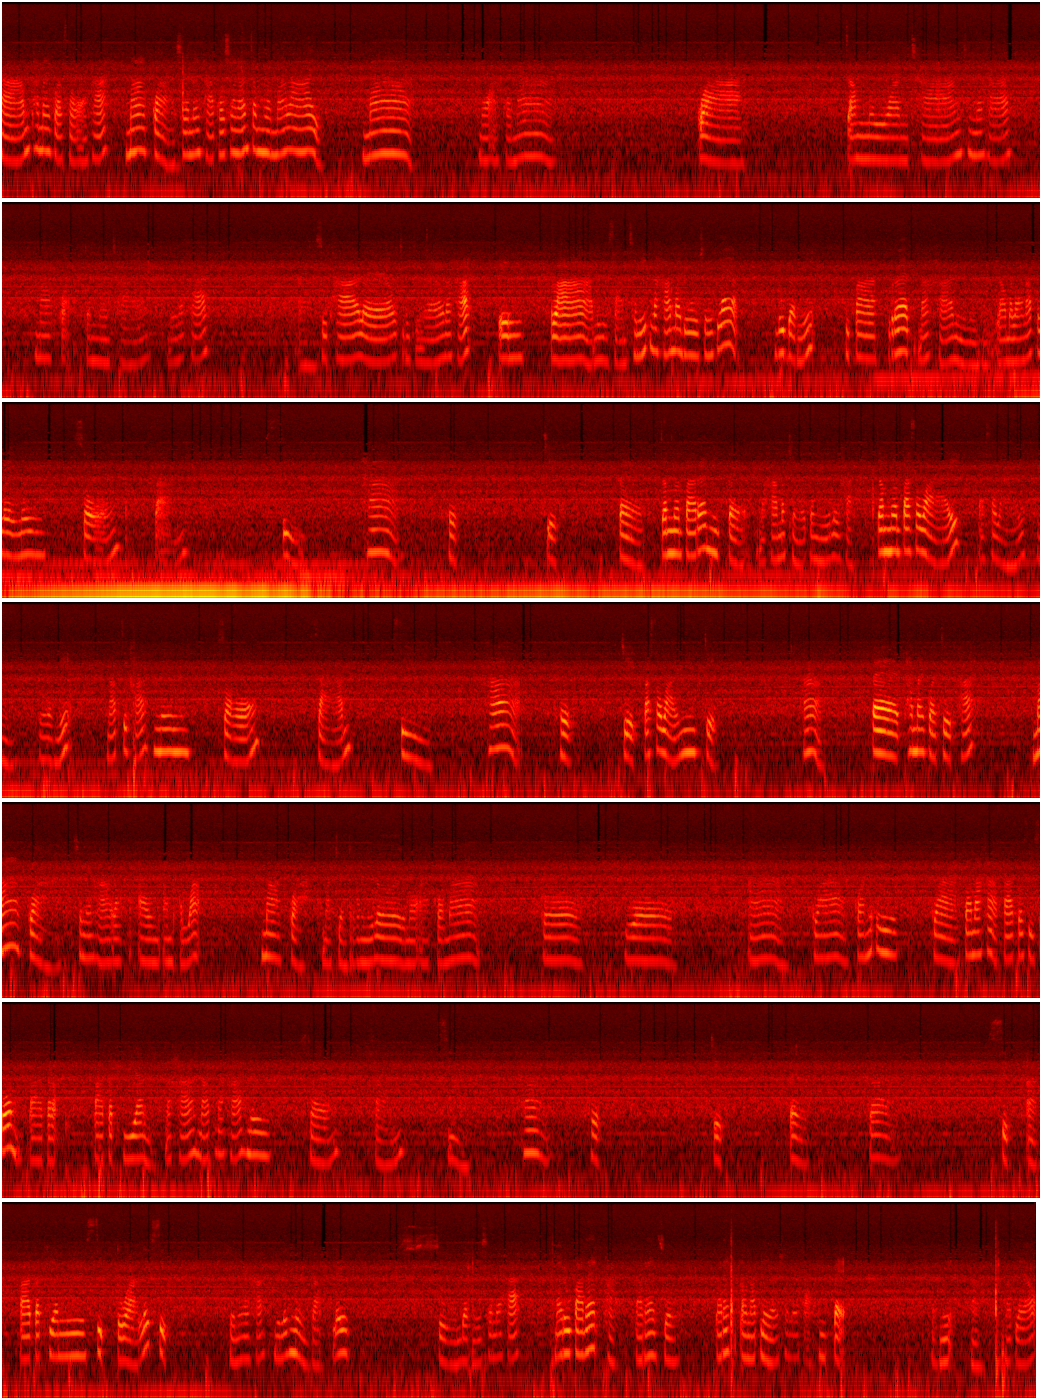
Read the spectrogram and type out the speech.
สามทำไมกว่าสองคะมากกว่าใช่ไหมคะ เพราะฉะนั้นจำนวนม้าลายมากมออาคามาก กว่าจำนวนช้างใช่ไหมคะ มากกว่าจำนวนช้างนี่นะคะสุดท้ายแล้วจริงๆแล้วนะคะ เป็นปลา มีสามชนิดนะคะ มาดูชนิดแรกรูปแบบนี้คือปลาแรดนะคะนี่เรามาลองนับเลยหนึ่งสองสามสี่ห้าหกเจ็ด แปดจำนวนปลาแรดมีแปดนะคะ มาเขียนไว้ตรงนี้เลยค่ะจำนวนปลาสวายปลาสวายนี่เป็นแบบนี้ นับสิคะหนึ่งสองสามสี่ห้าหกเจ็ดปลาสวายมีเจ็ดอ่าแปดทำไมกว่าเจ็ดคะ มากกว่า ใช่ไหมคะ เราเอาเอาคำว่า มากกว่า มาเขียนตรงนี้เลยมออากอมาก กวอากวากวาไม่เอกกว่าต่อมาค่ะปลาตัวสีส้มปลาตะปลาตะเพียนนะคะ นับนะคะหนึ่งสองสามสี่ห้าหกเจ็ดแปดเก้าสิบอะปลาตะเพียนมีสิบตัวเลขสิบเห็นไหมคะ มีเลขหนึ่งกับเลข ศูนย์แบบนี้ใช่ไหมคะ มาดูปลาแรดค่ะ ปลาแรดเชียวปลาแรดเรานับแล้วใช่ไหมคะมีแปดแบบนี้อะนับแล้ว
